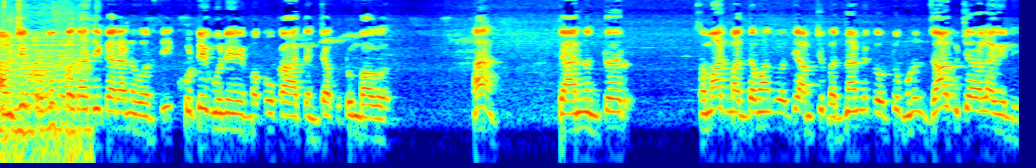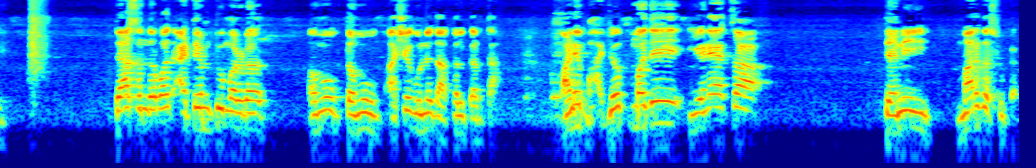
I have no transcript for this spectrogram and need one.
आमचे प्रमुख पदाधिकाऱ्यांवरती खोटे गुन्हे मकोका त्यांच्या कुटुंबावर. हा? त्यानंतर समाज माध्यमांवरती आमची बदनामी करतो म्हणून जाब विचारायला गेली. त्या संदर्भात अटेम्प्ट टू मर्डर अमुक तमुक असे गुन्हे दाखल करता. आणि भाजपमध्ये येण्याचा त्यांनी मार्ग स्वीकार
